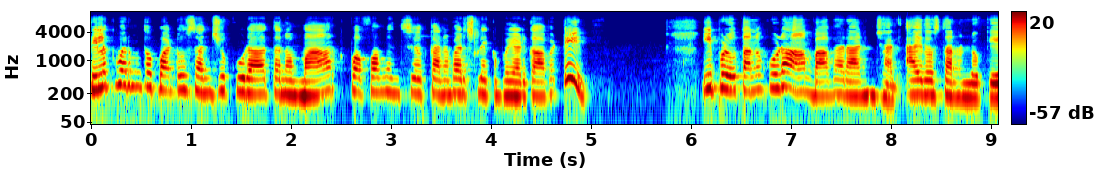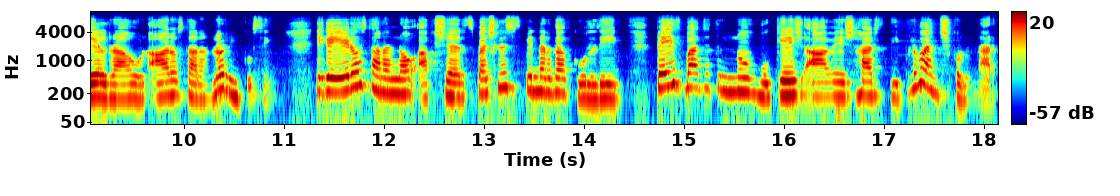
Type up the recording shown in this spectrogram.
తిలక్ వర్మతో పాటు సంజు కూడా తన మార్క్ పర్ఫార్మెన్స్ కనబరచలేకపోయాడు కాబట్టి ఇప్పుడు తను కూడా బాగా రాణించాలి. ఐదో స్థానంలో కేఎల్ రాహుల్ ఆరో స్థానంలో రింకు సింగ్. ఇక ఏడో స్థానంలో అక్షర్ స్పెషలిస్ట్ స్పిన్నర్గా కుల్దీప్ పేస్ బాధ్యతలను ముఖేష్ ఆవేష్ హర్షదీప్లు పంచుకున్నారు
